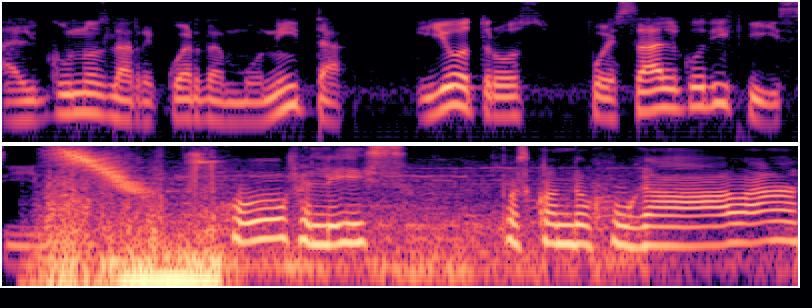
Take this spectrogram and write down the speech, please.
algunos la recuerdan bonita y otros pues algo difícil. Uh, feliz. Pues cuando jugaba,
